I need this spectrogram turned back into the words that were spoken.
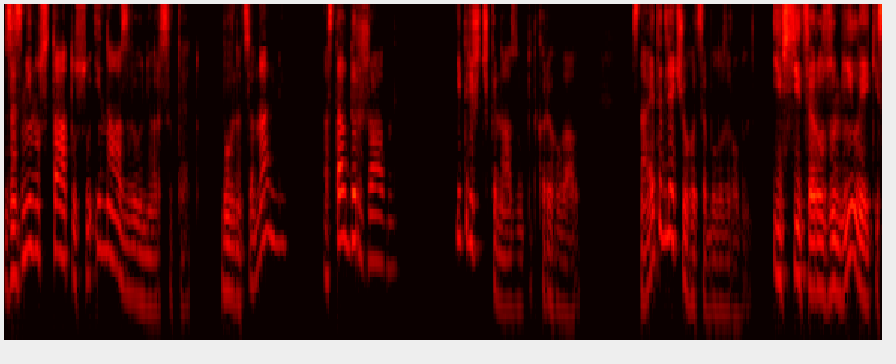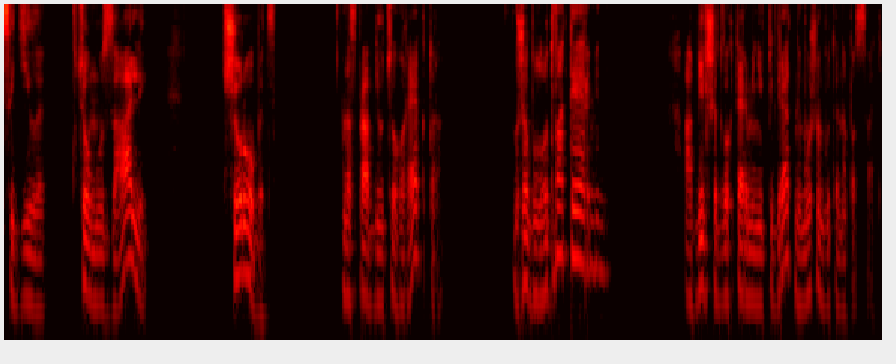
за зміну статусу і назви університету. Був національний, а став державний. І трішечки назву підкоригували. Знаєте, для чого це було зроблено? І всі це розуміли, які сиділи в цьому залі, що робиться. Насправді, у цього ректора вже було два терміни, а більше двох термінів підряд не можна бути на посаді.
